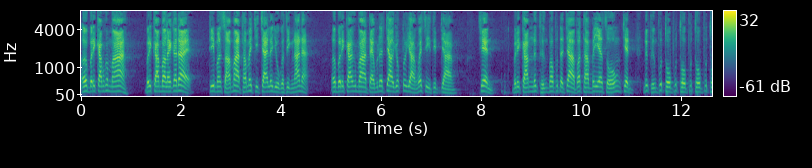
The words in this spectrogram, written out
เออบริกรรมขึ้นมา บริกรรมอะไรก็ได้ ที่มันสามารถทำให้จิตใจเราอยู่กับสิ่งนั้นอะเออบริกรรมขึ้นมาแต่พระเจ้ายกตัวอย่างไว้สี่สิบอย่าง เช่น บริกรรมนึกถึงพระพุทธเจ้าพระธรรมพระยาสงฆ์เช่น นึกถึงพุทโธพุทโธพุทโธพุทโธ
